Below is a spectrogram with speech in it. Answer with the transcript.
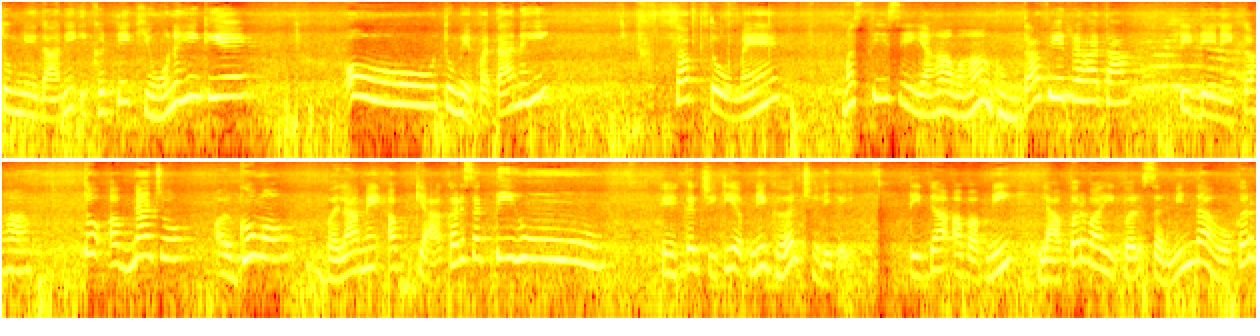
तुमने दाने इकट्ठे क्यों नहीं किए? ओ, तुम्हें पता नहीं तब तो मैं मस्ती से यहाँ वहाँ घूमता फिर रहा था। टिड्डे ने कहा तो अब नाचो और घूमो, भला मैं अब क्या कर सकती हूँ? कहकर चीटी अपने घर चली गई। टिड्डा अब अपनी लापरवाही पर शर्मिंदा होकर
